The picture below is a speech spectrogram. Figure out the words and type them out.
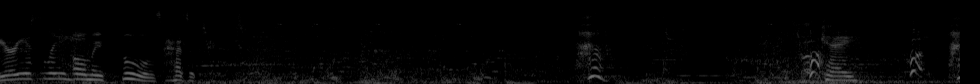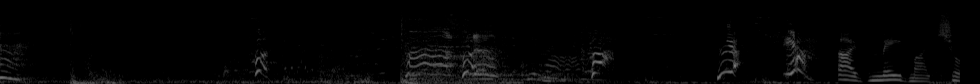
Seriously? Only fools hesitate. Okay. I've made my choice.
